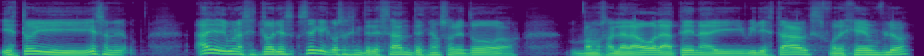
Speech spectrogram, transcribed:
Y estoy. Eso. Hay algunas historias. Sé que hay cosas interesantes, ¿no? Sobre todo. Vamos a hablar ahora, Atena y Billy Starks, por ejemplo.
